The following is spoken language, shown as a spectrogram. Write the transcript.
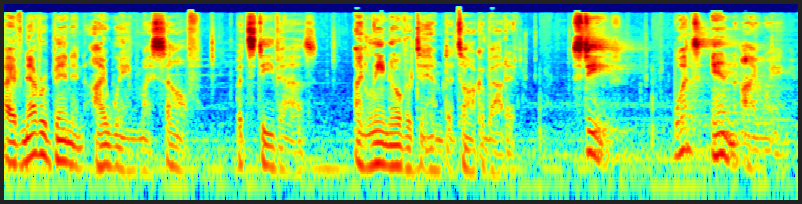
I have never been in I Wing myself, but Steve has. I lean over to him to talk about it. Steve, what's in I Wing?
